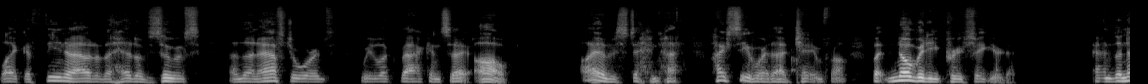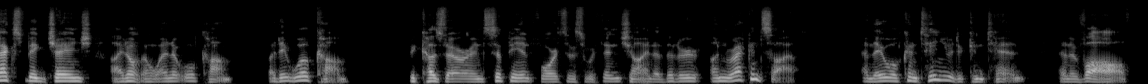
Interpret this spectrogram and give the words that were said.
like Athena out of the head of Zeus. And then afterwards, we look back and say, oh, I understand that. I see where that came from, but nobody prefigured it. And the next big change, I don't know when it will come, but it will come because there are incipient forces within China that are unreconciled and they will continue to contend and evolve.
